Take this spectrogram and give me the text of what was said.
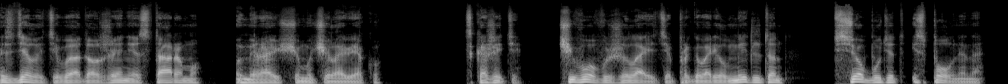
Сделайте вы одолжение старому, умирающему человеку. Скажите, чего вы желаете, проговорил Миддлтон, все будет исполнено.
